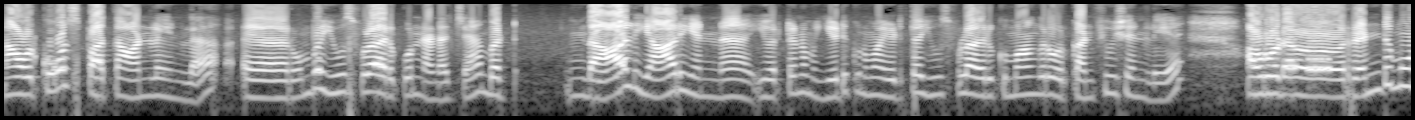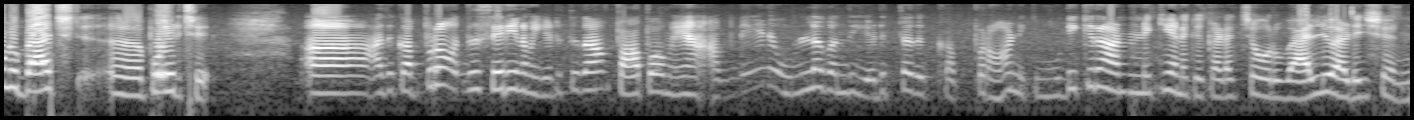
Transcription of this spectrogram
நான் ஒரு கோர்ஸ் பார்த்தேன் ஆன்லைனில் ரொம்ப யூஸ்ஃபுல்லாக இருக்கும்னு நினச்சேன். பட் இந்த ஆள் யார் என்ன இவர்கிட்ட நம்ம எடுக்கணுமா எடுத்தால் யூஸ்ஃபுல்லாக இருக்குமாங்கிற ஒரு கன்ஃபியூஷன்லேயே அவரோட ரெண்டு மூணு பேட்ச் போயிடுச்சு அதுக்கப்புறம் வந்து சரி நம்ம எடுத்து தான் பார்ப்போமே அப்படின்னு உள்ளே வந்து எடுத்ததுக்கப்புறம் அன்றைக்கி முடிக்கிற அன்னைக்கு எனக்கு கிடைச்ச ஒரு வேல்யூ அடிஷன்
